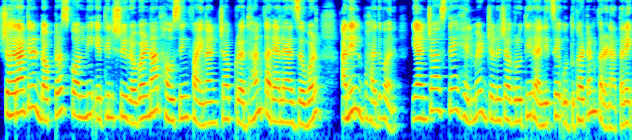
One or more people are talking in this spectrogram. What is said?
शहरातील डॉक्टर्स कॉलनी येथील श्री रवळनाथ हाऊसिंग फायनान्सच्या प्रधान कार्यालयाजवळ अनिल भादवन यांच्या हस्ते हेल्मेट जनजागृती रॅलीचे उद्घाटन करण्यात आले.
